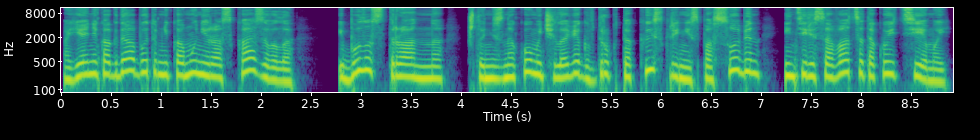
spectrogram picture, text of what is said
А я никогда об этом никому не рассказывала, и было странно, что незнакомый человек вдруг так искренне способен интересоваться такой темой.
